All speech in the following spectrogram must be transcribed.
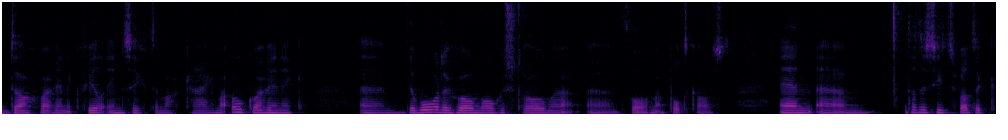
dag waarin ik veel inzichten mag krijgen, maar ook waarin ik ehm, de woorden gewoon mogen stromen voor mijn podcast. En dat is iets wat ik,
